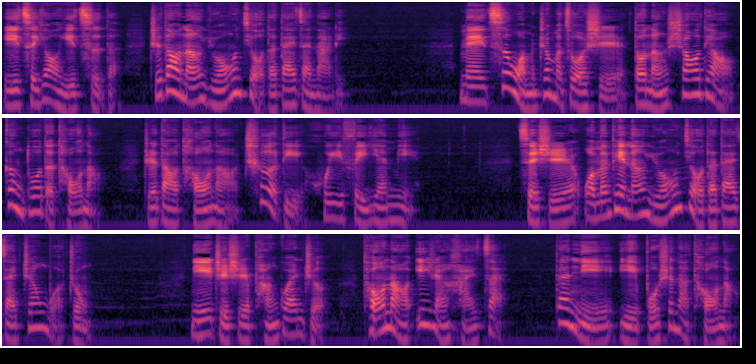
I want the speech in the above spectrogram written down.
一次又一次的，直到能永久的待在那里。每次我们这么做时，都能烧掉更多的头脑，直到头脑彻底灰飞烟灭。此时，我们便能永久的待在真我中。你只是旁观者，头脑依然还在，但你已不是那头脑；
